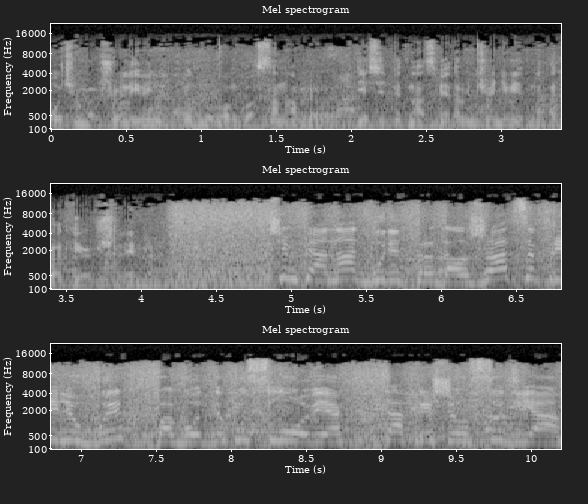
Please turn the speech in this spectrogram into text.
очень большой ливень, гонку останавливают. 10-15 метров ничего не видно. А как ехать в шлеме? Чемпионат будет продолжаться при любых погодных условиях. Так решил судья.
